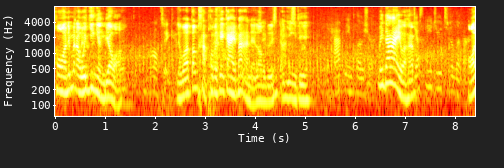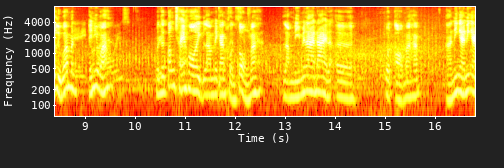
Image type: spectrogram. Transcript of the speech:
ฮอนี่มันเอาไว้ยิงอย่างเดียวเหรอ หรือว่าต้องขับเข้าไปใกล้ๆบ้านเนี่ยลองดูดิไอยิงอีกที the enclosure. ไม่ได้วะครับ We just need you to deliver. อ๋อหรือว่ามัน Hey, ไอ้นี่วะ always. มันจะต้องใช้ฮออีกลำในการขนส่งป่ะลำนี้ไม่น่าได้แล้วเออกดออกมาครับ อ่านี่ไงนี่ไง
